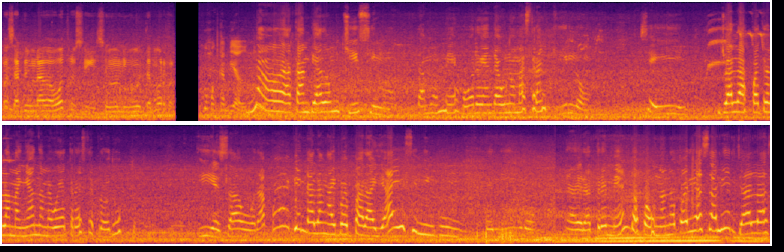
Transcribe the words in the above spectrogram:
pasar de un lado a otro sin, sin ningún temor. ¿Cómo ha cambiado? No, ha cambiado muchísimo. Estamos mejor, anda uno más tranquilo. Sí, yo a las 4 de la mañana me voy a traer este producto. Y esa hora, pues bien galán, ahí voy para allá y sin ningún peligro. Era tremendo, pues uno no podía salir, ya a las,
